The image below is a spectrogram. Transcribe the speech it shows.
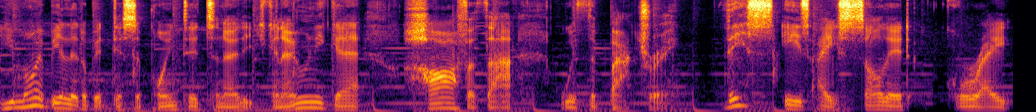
you might be a little bit disappointed to know that you can only get half of that with the battery. This is a solid, great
